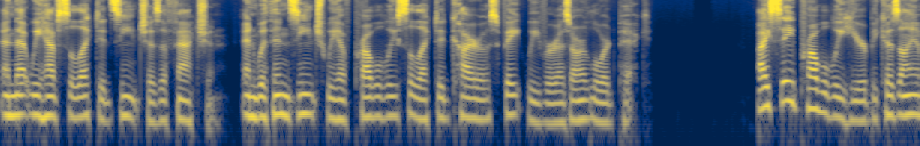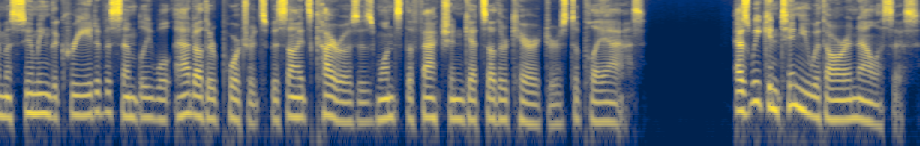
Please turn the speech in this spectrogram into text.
and that we have selected Tzeentch as a faction, and within Tzeentch we have probably selected Kairos Fateweaver as our lord pick. I say probably here because I am assuming the Creative Assembly will add other portraits besides Kairos's once the faction gets other characters to play as. As we continue with our analysis,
